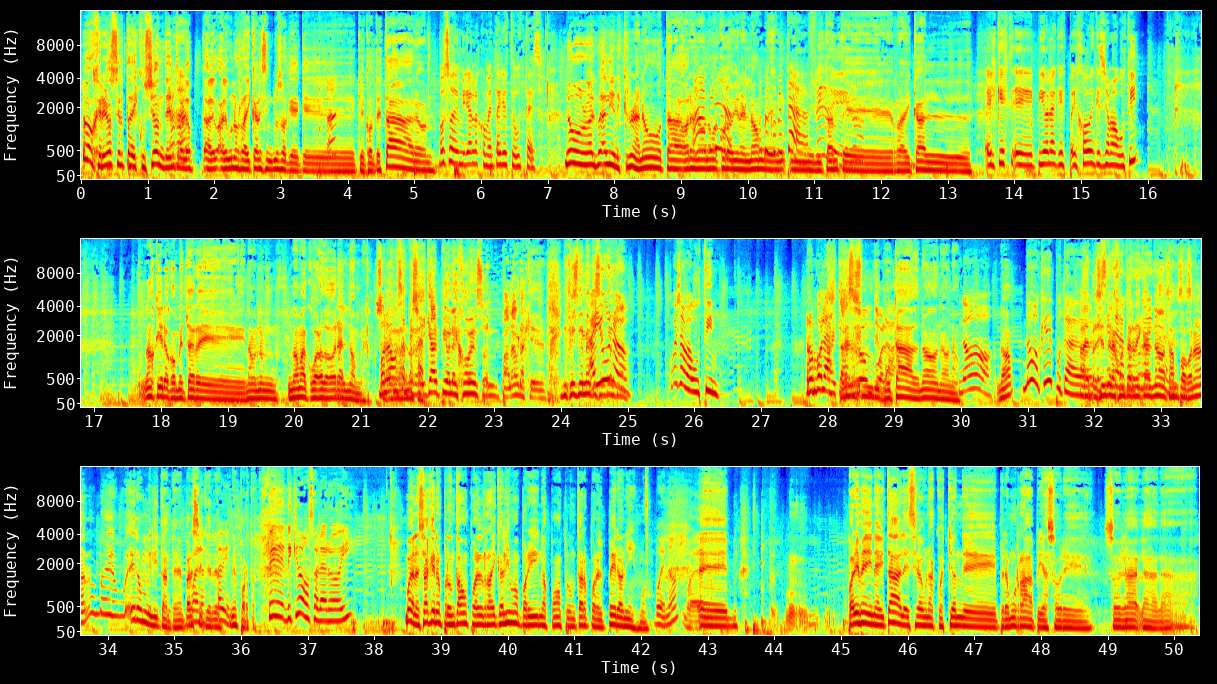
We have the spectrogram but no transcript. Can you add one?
No, generó cierta discusión dentro Ajá. de los- al- algunos radicales incluso que, que- que contestaron. Vos sos de mirar los comentarios, ¿te gusta eso? No, no, al- alguien escribió una nota, ahora no, Ah, no me acuerdo bien el no nombre, un- comentás, un militante Fede, radical. El que es eh, piola, que es eh, joven, que se llama Agustín. No quiero cometer, eh, no, no, no me acuerdo ahora el nombre. O sea, volvamos no- a no sé. Radical, piola y joven son palabras que difícilmente Hay se uno. encuentran. ¿Cómo se llama Agustín? Rombolá. Ahí está. Es un diputado, no, no, no. No. ¿No? No, ¿qué diputado? Ah, el presidente de la Junta Radical, no, tampoco, no, no, era un militante, me parece Bueno, que está bien. no importa. Fede, ¿de qué vamos a hablar hoy? Bueno, ya que nos preguntamos por el radicalismo, por ahí nos podemos preguntar por el peronismo. Bueno, Bueno. Eh, por ahí es medio inevitable decir alguna cuestión de. pero muy rápida sobre. sobre la, la, la-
